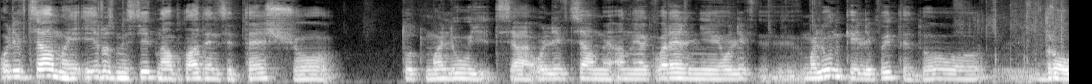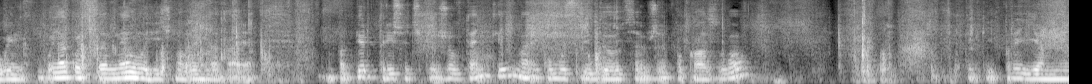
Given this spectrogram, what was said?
олівцями, і розмістіть на обкладинці те, що тут малюється олівцями, а не акварельні олів... малюнки ліпити до дровинг, бо якось це нелогічно виглядає. Папір трішечки жовтенький, на якомусь відео це вже показував. Такий приємний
